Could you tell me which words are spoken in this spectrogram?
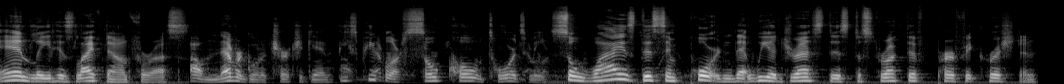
and laid his life down for us. I'll never go to church again. These people are so cold towards me. So, why is this important that we address this destructive, perfect Christian?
